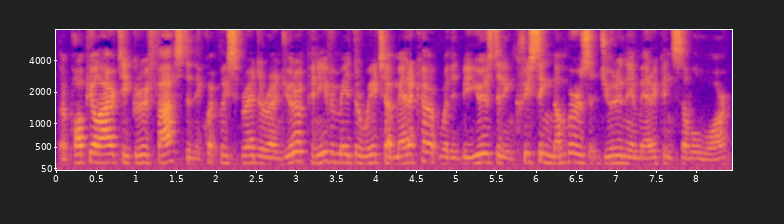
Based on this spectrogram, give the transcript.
Their popularity grew fast and they quickly spread around Europe and even made their way to America where they'd be used in increasing numbers during the American Civil War.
